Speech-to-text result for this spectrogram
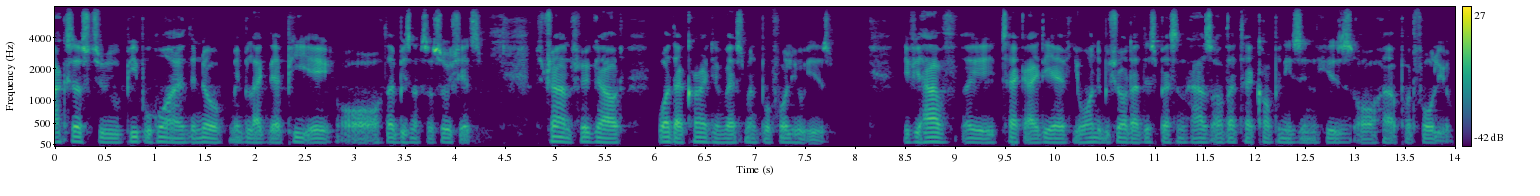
access to people who are in the know, maybe like their PA or their business associates, to try and figure out what their current investment portfolio is. If you have a tech idea, you want to be sure that this person has other tech companies in his or her portfolio.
